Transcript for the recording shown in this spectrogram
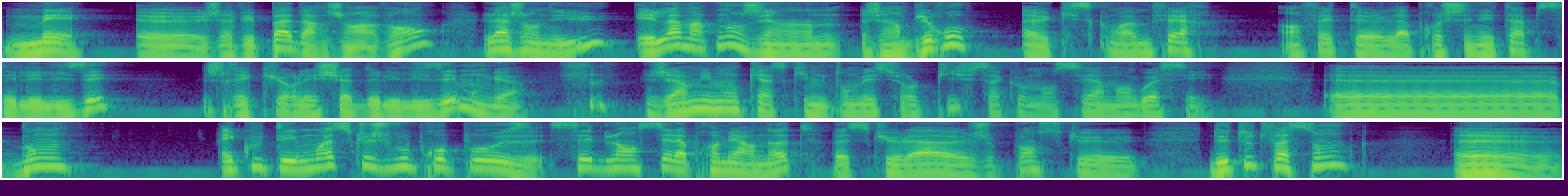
Mais j'avais pas d'argent avant. Là, j'en ai eu. Et là, maintenant, j'ai un, un bureau. Qu'est-ce qu'on va me faire? En fait, la prochaine étape, c'est l'Elysée. Je récure les chiottes de l'Elysée, mon gars. j'ai remis mon casque qui me tombait sur le pif. Ça commençait à m'angoisser. Euh, bon. Écoutez, moi, ce que je vous propose, c'est de lancer la première note. Parce que là, je pense que, de toute façon, euh,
